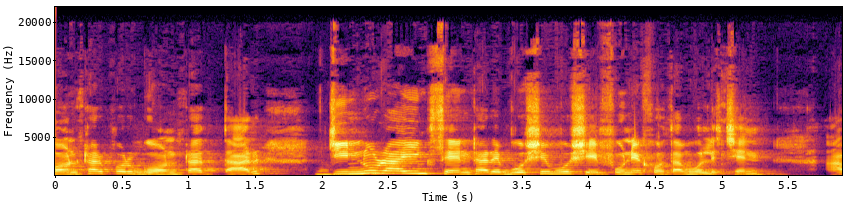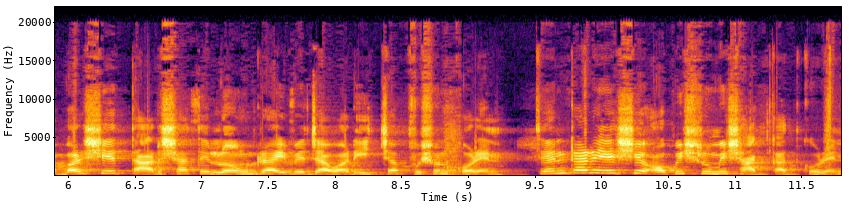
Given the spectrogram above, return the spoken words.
ঘণ্টার পর ঘণ্টা তার জিন্নু রাইং সেন্টারে বসে বসে ফোনে কথা বলেছেন। আবার সে তার সাথে লং ড্রাইভে যাওয়ার ইচ্ছা পোষণ করেন। সেন্টারে এসে অফিস রুমে সাক্ষাৎ করেন।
